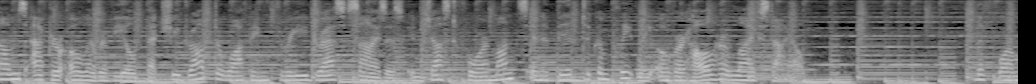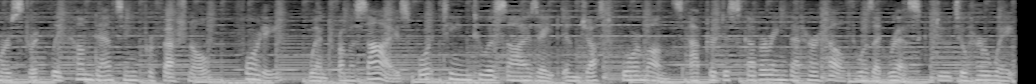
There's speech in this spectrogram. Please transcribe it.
comes after Ola revealed that she dropped a whopping three dress sizes in just four months in a bid to completely overhaul her lifestyle. The former Strictly Come Dancing professional, 40, went from a size 14 to a size 8 in just four months after discovering that her health was at risk due to her weight.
